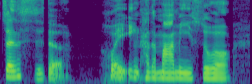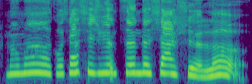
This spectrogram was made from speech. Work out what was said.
真实的回应他的妈咪说：“妈妈，国家戏剧院真的下雪了。”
